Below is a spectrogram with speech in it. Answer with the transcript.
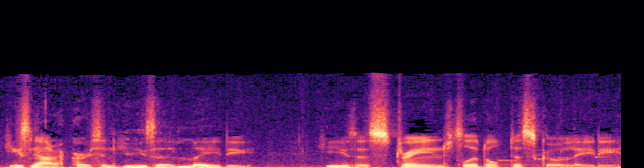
He's not a person, he's a lady. He's a strange little disco lady.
